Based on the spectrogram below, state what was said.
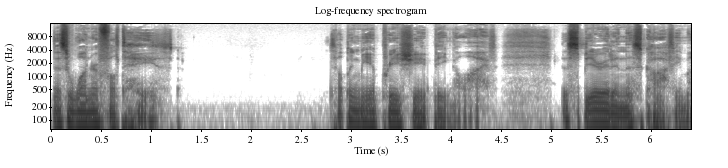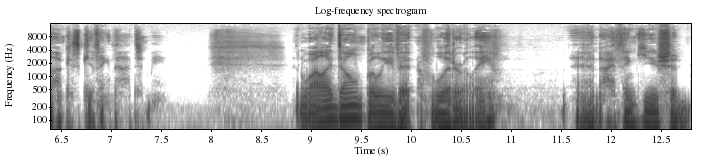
this wonderful taste. It's helping me appreciate being alive. The spirit in this coffee mug is giving that to me. And while I don't believe it literally, and I think you should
